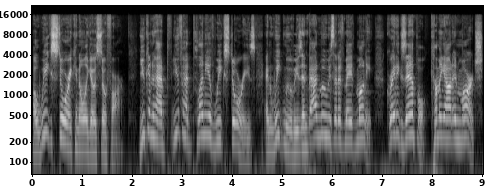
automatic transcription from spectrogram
A weak story can only go so far. You can have you've had plenty of weak stories and weak movies and bad movies that have made money. Great example coming out in March.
